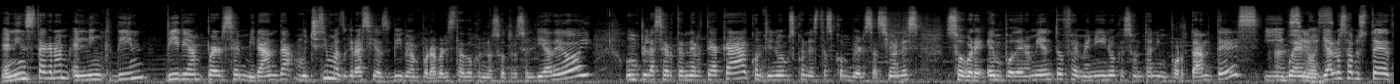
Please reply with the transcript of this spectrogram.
En Instagram, en LinkedIn, Vivian Perse Miranda. Muchísimas gracias, Vivian, por haber estado con nosotros el día de hoy. Un placer tenerte acá. Continuemos con estas conversaciones sobre empoderamiento femenino que son tan importantes. Y Así bueno, es. ya lo sabe usted.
